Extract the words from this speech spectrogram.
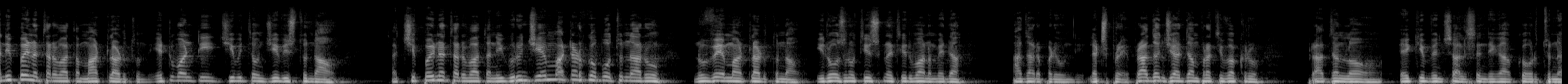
చనిపోయిన తర్వాత మాట్లాడుతుంది. ఎటువంటి జీవితం జీవిస్తున్నావు? చచ్చిపోయిన తర్వాత నీ గురించి ఏం మాట్లాడుకోబోతున్నారు? నువ్వే మాట్లాడుతున్నావు. ఈ రోజు నువ్వు తీసుకునే తీర్మానం మీద ఆధారపడి ఉంది. లెట్స్ ప్రే ప్రార్థన చేద్దాం ప్రతి ఒక్కరూ. ప్రార్థనలో ఏకీవించాల్సిందిగా కోరుతున్నా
